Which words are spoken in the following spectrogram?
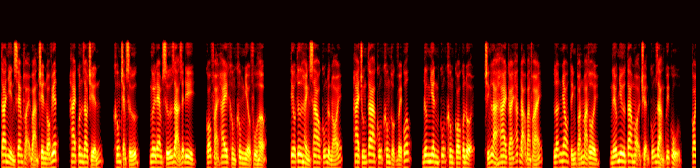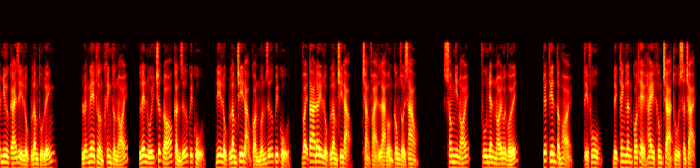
ta nhìn xem thoại bản trên đó viết, hai quân giao chiến, không chém sứ, ngươi đem sứ giả giết đi, có phải hay không không nhiều phù hợp? Tiêu tư hành sao cũng được nói, hai chúng ta cũng không thuộc về quốc, đương nhiên cũng không có quân đội, chính là hai cái hắc đạo bàn phái, lẫn nhau tính toán mà thôi, nếu như ta mọi chuyện cũng giảng quy củ, coi như cái gì lục lâm thủ lĩnh. Luyện nghe thường khinh thường nói, lên núi trước đó cần giữ quy củ, đi lục lâm chi đạo còn muốn giữ quy củ, vậy ta đây lục lâm chi đạo, chẳng phải là hưởng công rồi sao? Song nhi nói, phu nhân nói đối với. Tuyết thiên tầm hỏi, tỷ phu, địch thanh lân có thể hay không trả thù sân trại,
